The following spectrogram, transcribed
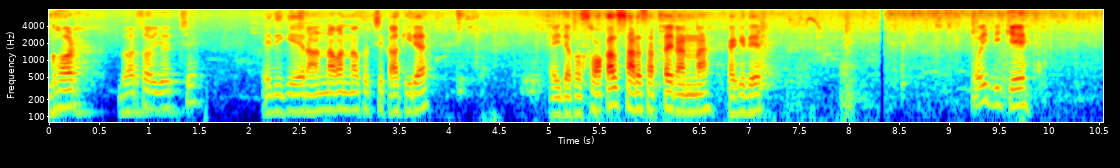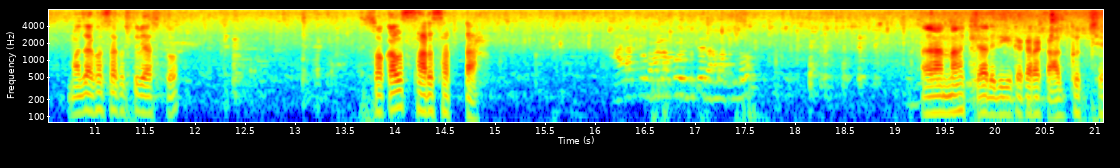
ঘর ধর সব ইয়ে হচ্ছে। এদিকে রান্না বান্না করছে কাকিরা। এই দেখো, সকাল সাড়ে সাতটায় রান্না কাকিদের। ওইদিকে মাজা ঘষা করতে ব্যস্ত। সকাল সাড়ে সাতটা। রান্না হচ্ছে আর এদিকে কাকারা কাজ করছে।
